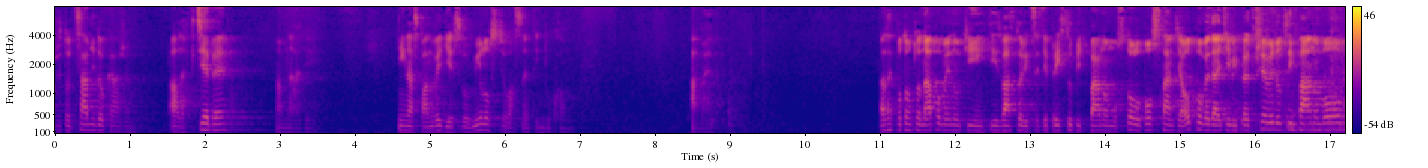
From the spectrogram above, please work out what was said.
že to sám nedokážem, ale v tebe mám nádej. Nech nás Pán vedie svojou milosťou a svetým duchom. Amen. A tak po tomto napomenutí, tí z vás, ktorí chcete pristúpiť k pánomu stolu, povstaňte a odpovedajte mi pred vševedúcim pánom Bohom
